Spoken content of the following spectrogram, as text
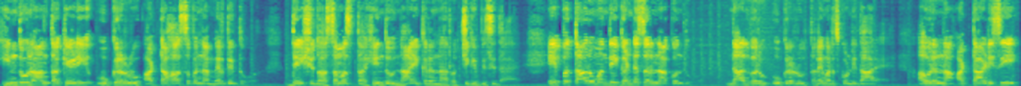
ಹಿಂದೂನಾ ಅಂತ ಕೇಳಿ ಉಗ್ರರು ಅಟ್ಟಹಾಸವನ್ನ ಮೆರೆದಿದ್ದು ದೇಶದ ಸಮಸ್ತ ಹಿಂದೂ ನಾಯಕರನ್ನ ರೊಚ್ಚಿಗೆಬ್ಬಿಸಿದೆ. ಇಪ್ಪತ್ತಾರು ಮಂದಿ ಗಂಡಸರನ್ನ ಕೊಂದು ನಾಲ್ವರು ಉಗ್ರರು ತಲೆಮರೆಸಿಕೊಂಡಿದ್ದಾರೆ. ಅವರನ್ನ ಅಟ್ಟಾಡಿಸಿ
